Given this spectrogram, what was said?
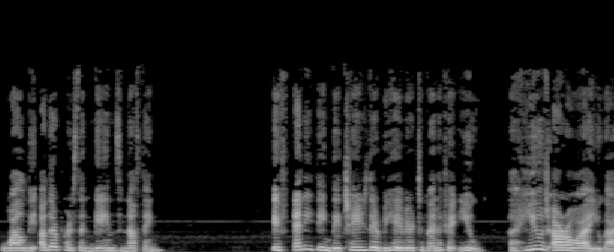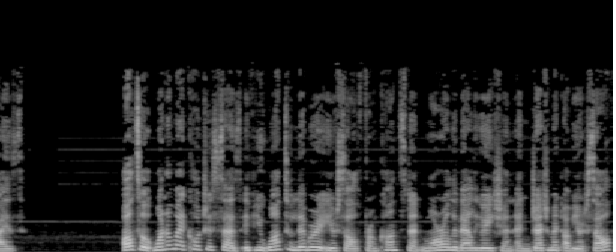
while the other person gains nothing. If anything, they change their behavior to benefit you. A huge ROI, you guys. Also, one of my coaches says if you want to liberate yourself from constant moral evaluation and judgment of yourself,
